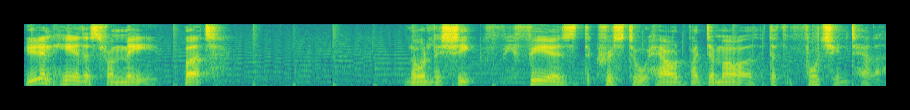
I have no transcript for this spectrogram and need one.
You didn't hear this from me, but Lord Lashik fears the crystal held by Damar, the fortune teller.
